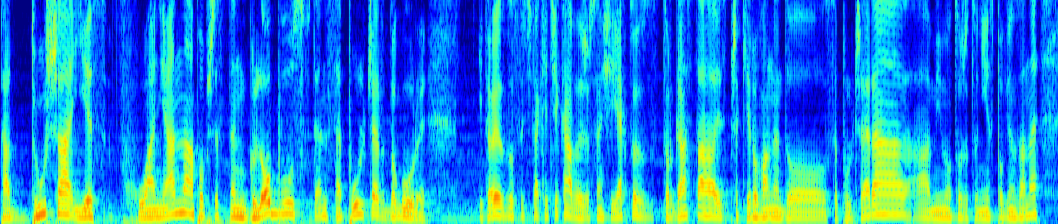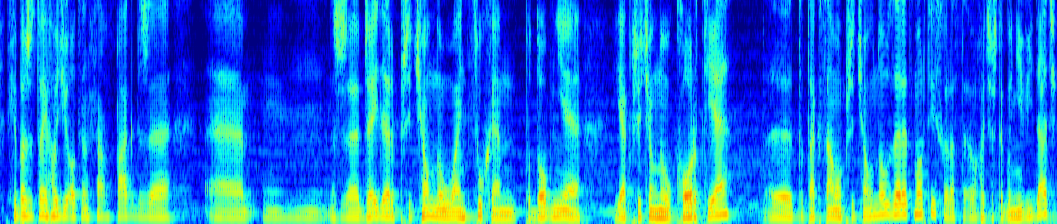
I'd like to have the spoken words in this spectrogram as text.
ta dusza jest wchłaniana poprzez ten globus w ten Sepulcher do góry. I to jest dosyć takie ciekawe, że w sensie jak to z Torgasta jest przekierowane do Sepulchera, a mimo to, że to nie jest powiązane, chyba że tutaj chodzi o ten sam fakt, że, e, mm, że Jailer przyciągnął łańcuchem podobnie jak przyciągnął Kortie, e, to tak samo przyciągnął Zeret Mortis, chociaż tego nie widać.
